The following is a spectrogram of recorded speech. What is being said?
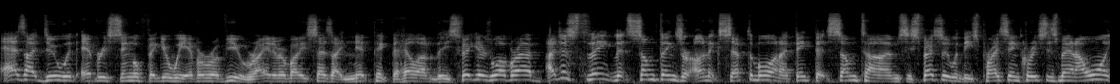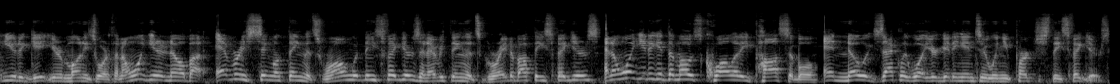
as I do with every single figure we ever review, right? Everybody says I nitpick the hell out of these figures. Well, Brad, I just think that some things are unacceptable, and I think that sometimes, especially with these price increases, man, I want you to get your money's worth, and I want you to know about every single thing that's wrong with these figures and everything that's great about these figures, and I want you to get the most quality possible and know exactly what you're getting into when you purchase these figures.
